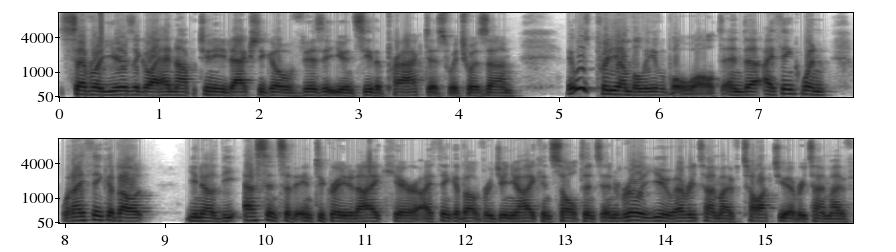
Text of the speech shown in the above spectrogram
several years ago, I had an opportunity to actually go visit you and see the practice, which was um, it was pretty unbelievable, Walt. And uh, I think when when I think about you know the essence of integrated eye care, I think about Virginia Eye Consultants and really you. Every time I've talked to you, every time I've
